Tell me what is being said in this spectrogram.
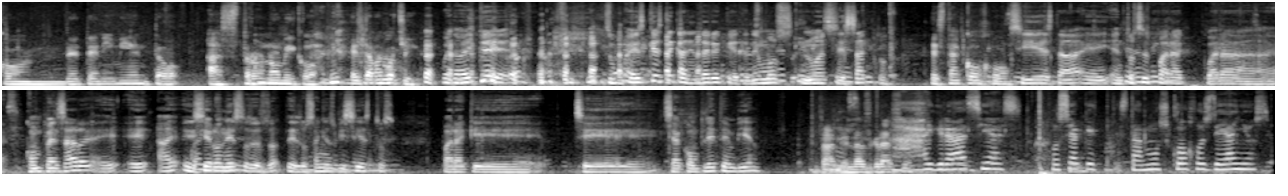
con detenimiento astronómico? El Tamagotchi. Bueno, es que, es que este calendario que tenemos no es exacto. Está cojo. Sí, está. eh, entonces, para, para compensar, eh, eh, ah, hicieron esto de los, de los años bisiestos para que se, se completen bien. Dale las gracias. Ay, gracias. O sea que estamos cojos de años.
